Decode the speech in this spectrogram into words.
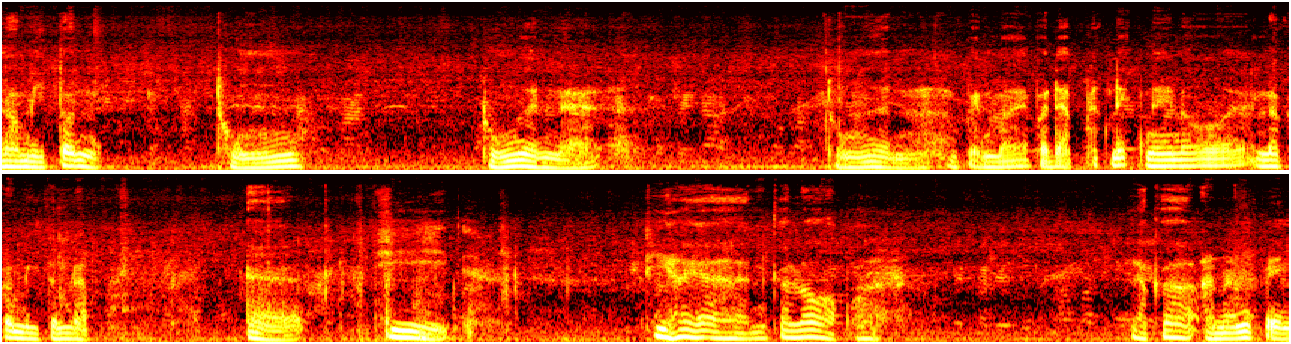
เรามีต้นถุง ถุงเงินนะถุงเงินเป็นไม้ประดับเล็กๆน้อยๆแล้วก็มีสำหรับที่ที่ให้อาหารกระรอก แล้วก็อันนั้นเป็น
